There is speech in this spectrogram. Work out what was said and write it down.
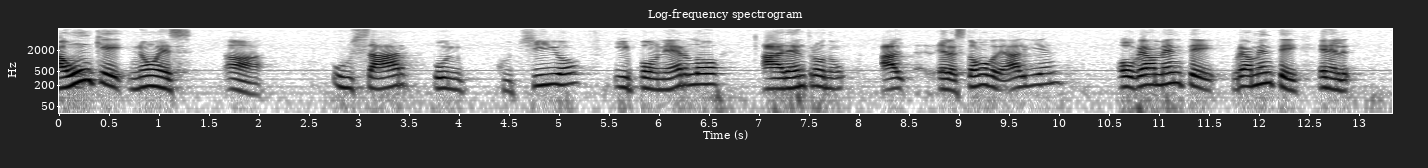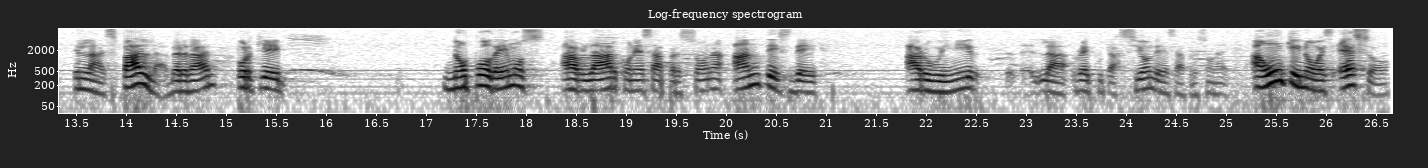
aunque no es ah, usar un cuchillo y ponerlo adentro del estómago de alguien, o realmente, realmente en, el, en la espalda, ¿verdad? Porque no podemos hablar con esa persona antes de arruinar la reputación de esa persona. Aunque no es eso,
